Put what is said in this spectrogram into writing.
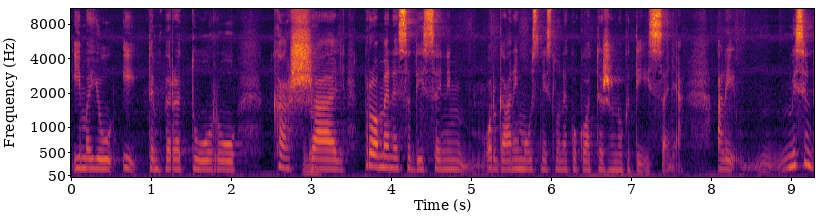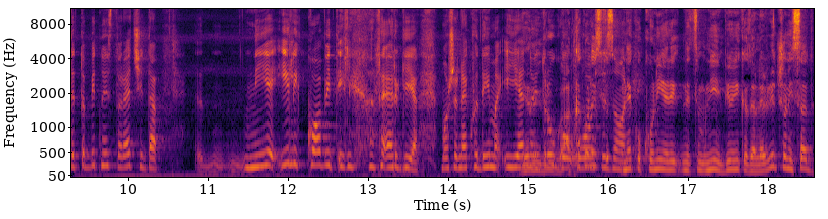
imaju i temperaturu, kašalj, da. promene sa disajnim organima u smislu nekog otežanog disanja. Ali mislim da je to bitno isto reći da nije ili COVID ili alergija. Može neko da ima i jedno, i drugo, A u kako ovoj neko, sezoni. neko ko nije, recimo, nije bio nikad alergičan i sad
